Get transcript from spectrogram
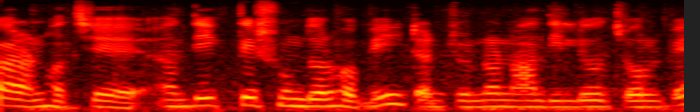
কারণ হচ্ছে দেখতে সুন্দর হবে, এটার জন্য না দিলেও চলবে।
